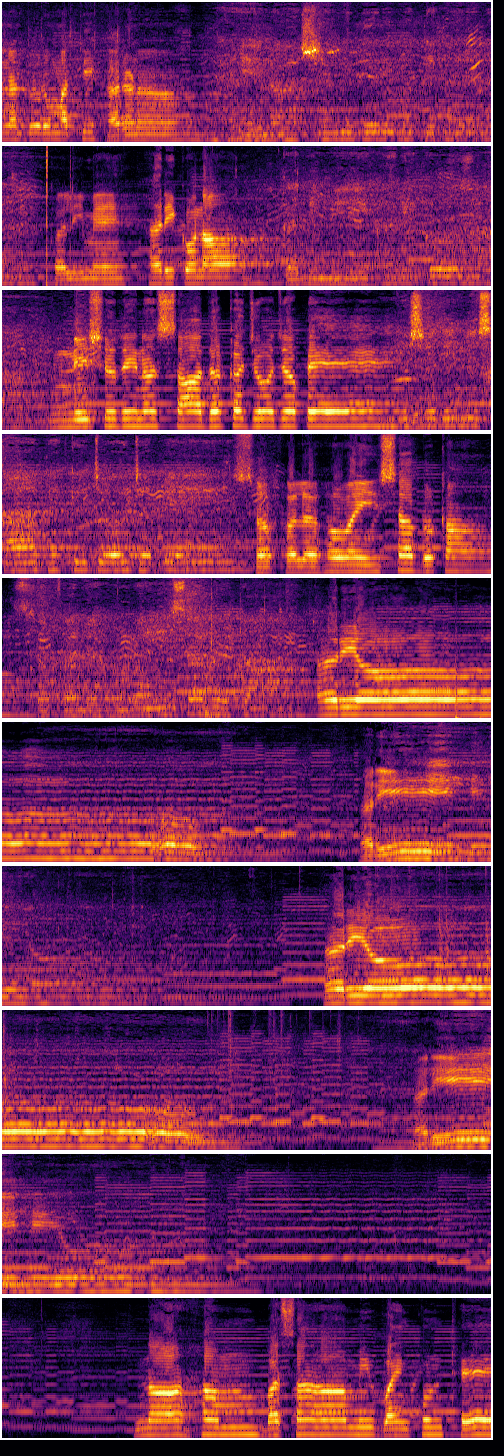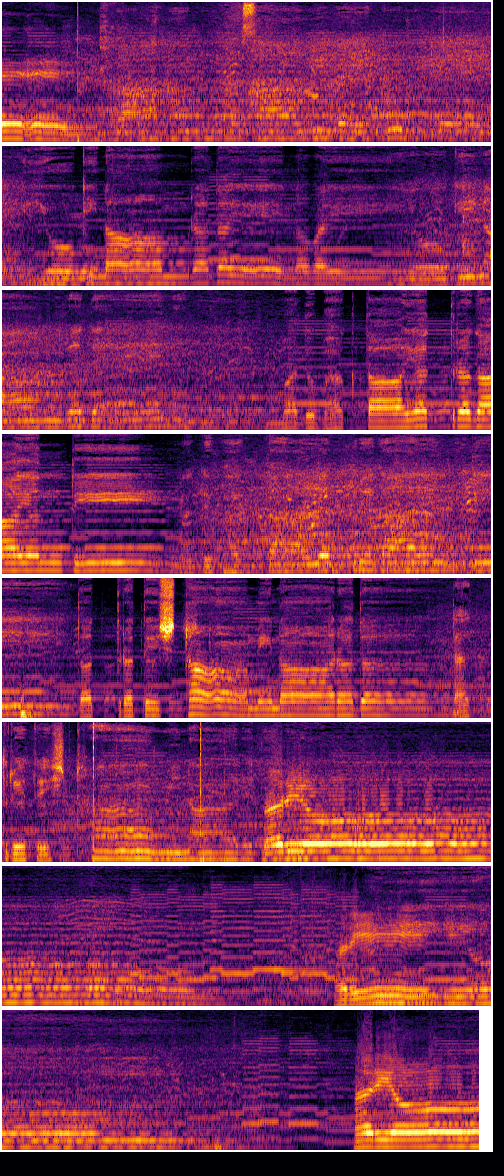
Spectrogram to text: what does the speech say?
भयनाशन दुर्मति हरण। कली में हरि को नाम। कलि में हरि को निश दिन साधक जो जपे। निश दिन साधक जो जपे सफल हो सब काम। सफल हुई सब काम हरि हरि। हरि हरि न हम बसामि वैकुंठे। वसामि वैकुण्ठे योगिनां हृदये न वै योगिनां हृदयेन मधुभक्ता यत्र गायन्ति। मद्भक्ता यत्र गायन्ति। तत्र तिष्ठामि नारद। तत्र तिष्ठामि नारद। हरि हरि हरि हरि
